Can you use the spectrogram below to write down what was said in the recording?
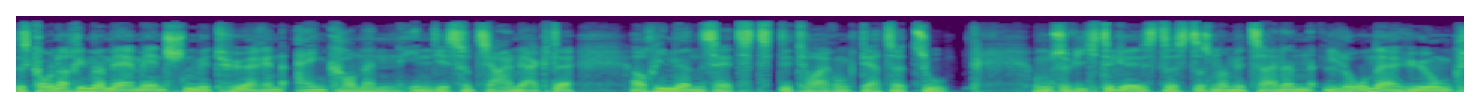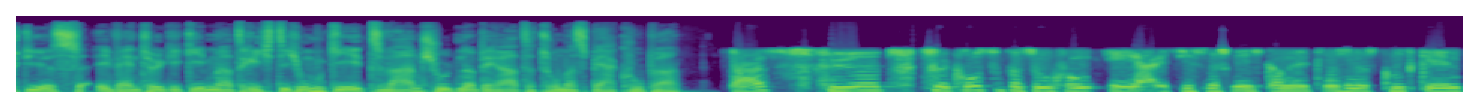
Es kommen auch immer mehr Menschen mit höheren Einkommen in die Sozialmärkte. Auch ihnen setzt die Teuerung derzeit zu. Umso wichtiger ist es, dass man mit seinen Lohnerhöhung, die es eventuell gegeben hat, richtig umgeht, Warnschuldnerberater Thomas Berghuber. Das führt zur großen Versuchung, ja, es ist mir schlecht gegangen, jetzt muss es gut gehen.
